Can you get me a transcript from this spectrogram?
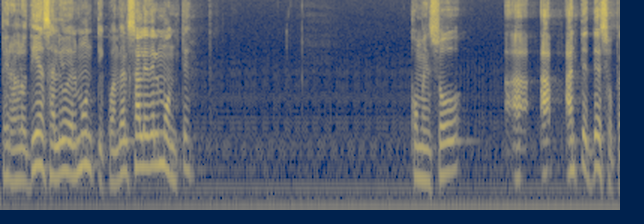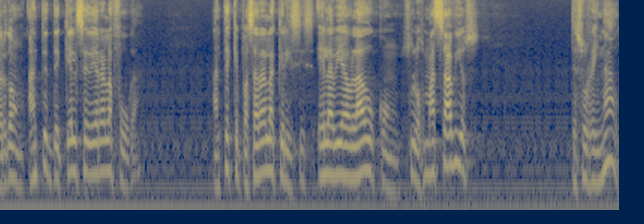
Pero a los días salió del monte y cuando él sale del monte, comenzó antes de eso, perdón, antes de que él se diera la fuga, antes que pasara la crisis, él había hablado con los más sabios de su reinado.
